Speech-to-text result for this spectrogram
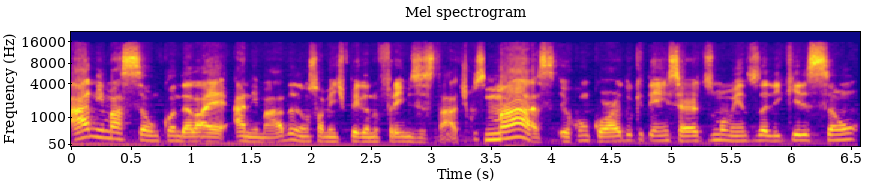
animação quando ela é animada, não somente pegando frames estáticos, mas eu concordo que tem certos momentos ali que eles são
